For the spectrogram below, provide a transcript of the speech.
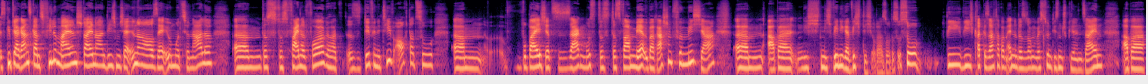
es gibt ja ganz, ganz viele Meilensteine, an die ich mich erinnere, sehr emotionale. Ähm, das, das Final Four gehört also definitiv auch dazu. Ähm, wobei ich jetzt sagen muss, dass das war mehr überraschend für mich, ja, ähm, aber nicht nicht weniger wichtig oder so. Das ist so wie, wie ich gerade gesagt habe, am Ende der Saison möchtest du in diesen Spielen sein. Aber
